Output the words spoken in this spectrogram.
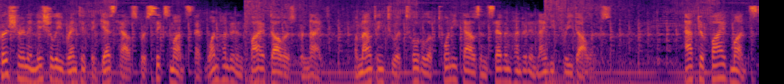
Hirschhorn initially rented the guest house for six months at $105 per night, amounting to a total of $20,793. After five months,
